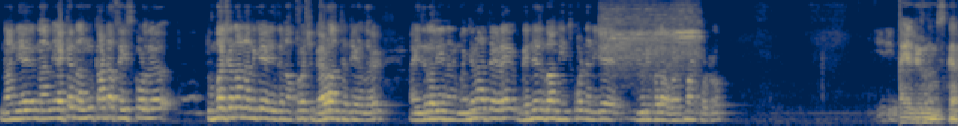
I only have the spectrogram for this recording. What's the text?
ನಾನು ನಾನು ಯಾಕೆ ನನ್ನ ಕಾಟ ಸಹಿಸ್ಕೊಳ್ದೆ, ತುಂಬ ಜನ ನನಗೆ ಇದನ್ನು ಅಪ್ರೋಚ್ ಬೇಡ ಅಂತಂದು ಹೇಳಿದ್ರೆ. ಇದರಲ್ಲಿ ನನಗೆ ಮಂಜುನಾಥ್ ಹೆಗಡೆ ಬೆನ್ನೆಲುಬಾಗಿ ನಿಂತ್ಕೊಂಡು ನನಗೆ ಬ್ಯೂಟಿಫುಲ್ ಆಗಿ ವರ್ಕ್ ಮಾಡಿಕೊಟ್ರು. ಎಲ್ರಿಗೂ ನಮಸ್ಕಾರ.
